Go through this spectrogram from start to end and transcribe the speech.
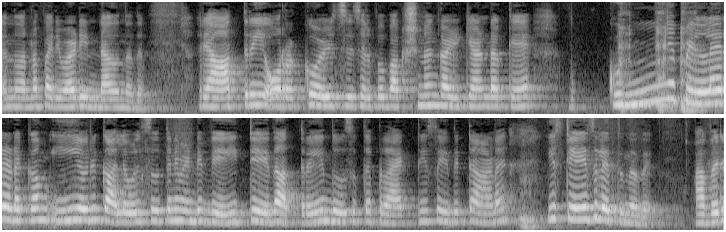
എന്ന് പറഞ്ഞ പരിപാടി ഉണ്ടാവുന്നത്. രാത്രി ഉറക്കമൊഴിച്ച് ചിലപ്പോൾ ഭക്ഷണം കഴിക്കാണ്ടൊക്കെ കുഞ്ഞു പിള്ളേരടക്കം ഈ ഒരു കലോത്സവത്തിന് വേണ്ടി വെയിറ്റ് ചെയ്ത് അത്രയും ദിവസത്തെ പ്രാക്ടീസ് ചെയ്തിട്ടാണ് ഈ സ്റ്റേജിലെത്തുന്നത് അവർ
